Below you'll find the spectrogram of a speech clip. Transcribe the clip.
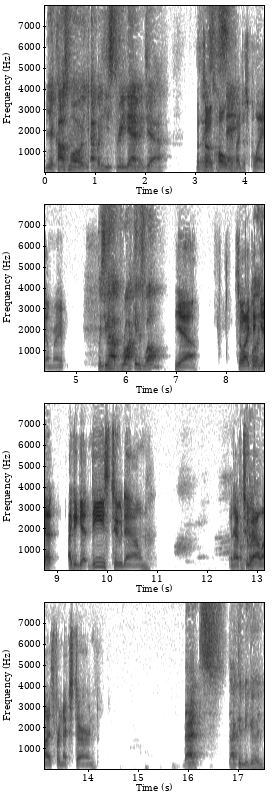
yeah, Cosmo, yeah, but he's three damage, yeah, But So so is Hulk if. I just play him, right? because you have Rocket as well. Yeah. So I could Well, get I could get these two down and have two allies for next turn. That's that could be good.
